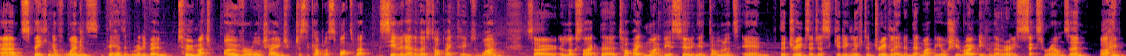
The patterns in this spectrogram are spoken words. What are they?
Um, speaking of wins, there hasn't really been too much overall change, just a couple of spots, but seven out of those top eight teams won. So it looks like the top eight might be asserting their dominance, and the Dregs are just getting left in Dregland, and that might be all she wrote, even though we're only six rounds in. Oh, and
